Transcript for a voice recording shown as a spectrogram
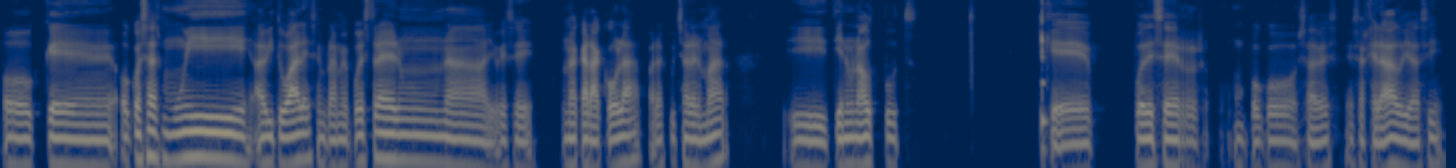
o que, o cosas muy habituales, en plan, me puedes traer una, yo qué sé, una caracola para escuchar el mar y tiene un output que puede ser un poco, ¿sabes? Exagerado y así.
